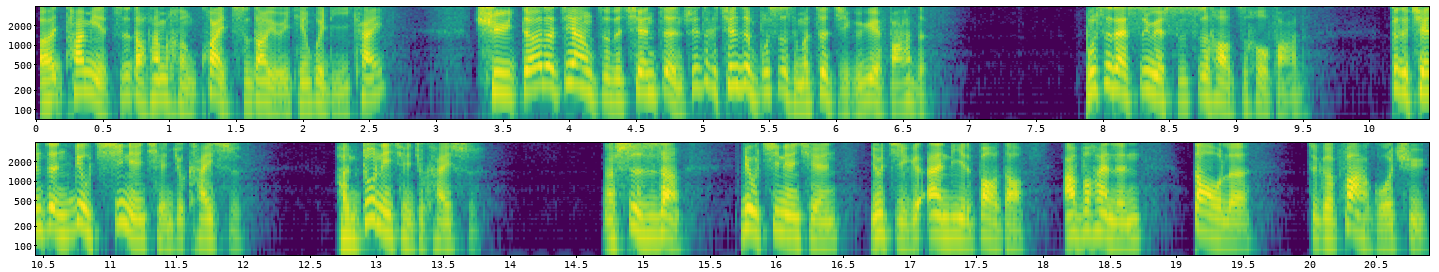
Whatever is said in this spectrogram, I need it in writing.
而他们也知道他们很快迟早有一天会离开，取得了这样子的签证。所以这个签证不是什么这几个月发的，不是在四月十四号之后发的。这个签证六七年前就开始，很多年前就开始。那事实上，六七年前有几个案例的报道，阿富汗人到了这个法国去，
